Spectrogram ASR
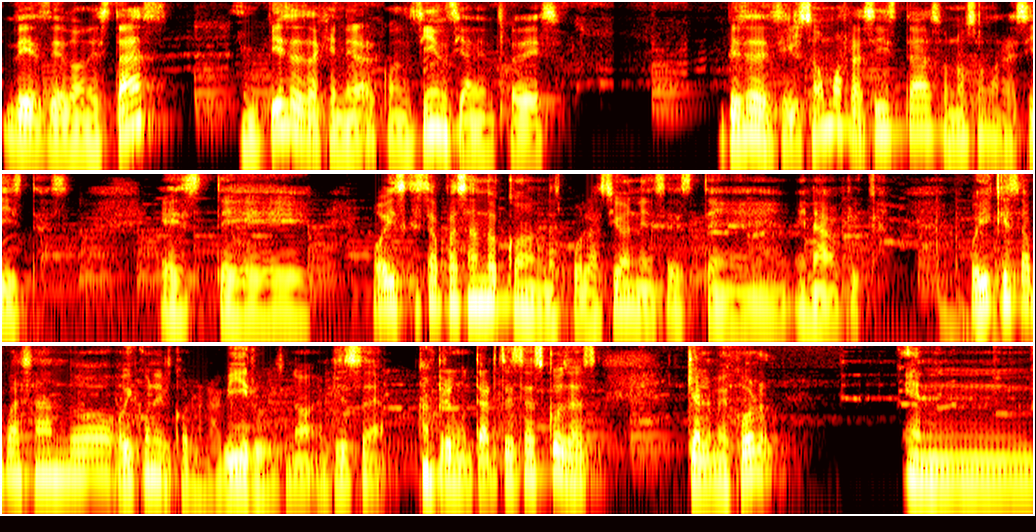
desde donde estás, empiezas a generar conciencia dentro de eso. Empiezas a decir, ¿somos racistas o no somos racistas? Este, oye, ¿qué está pasando con las poblaciones este, en África? Oye, ¿qué está pasando hoy con el coronavirus? ¿no? Empiezas a, preguntarte esas cosas que a lo mejor en,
